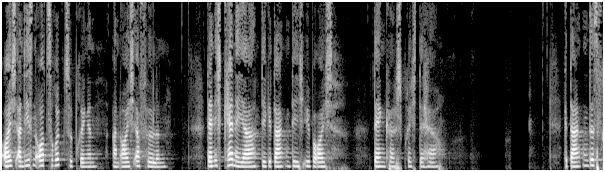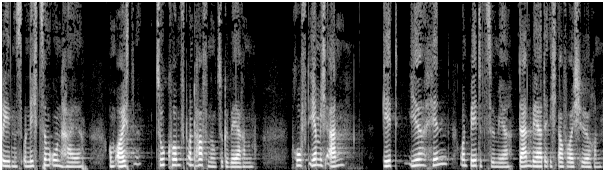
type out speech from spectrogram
euch an diesen Ort zurückzubringen, an euch erfüllen. Denn ich kenne ja die Gedanken, die ich über euch denke, spricht der Herr. Gedanken des Friedens und nicht zum Unheil, um euch Zukunft und Hoffnung zu gewähren. Ruft ihr mich an, geht ihr hin und betet zu mir, dann werde ich auf euch hören.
